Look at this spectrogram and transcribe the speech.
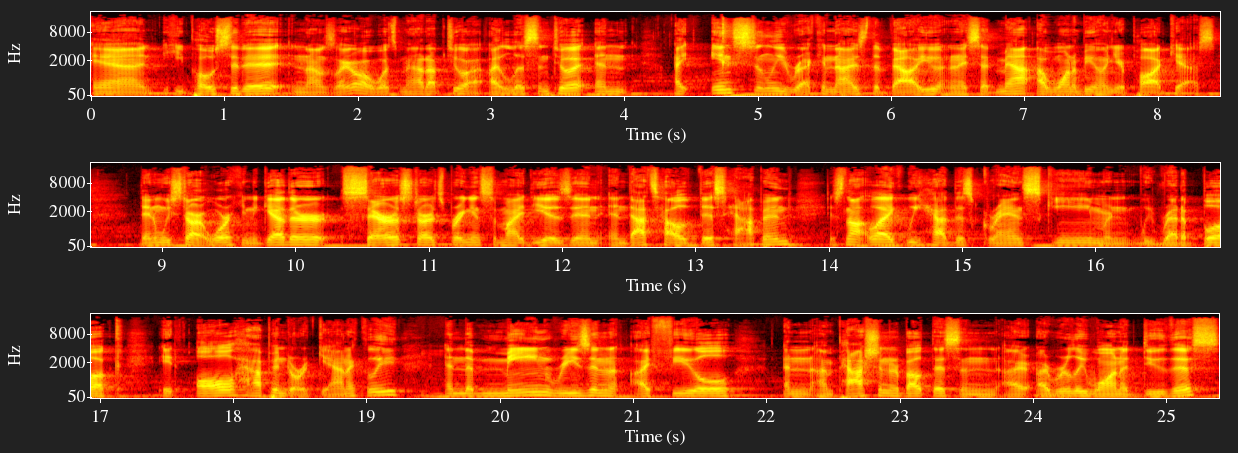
and he posted it, and I was like, "Oh, what's Matt up to?" I, I listened to it, and I instantly recognized the value, and I said, "Matt, I want to be on your podcast." Then we start working together. Sarah starts bringing some ideas in, and that's how this happened. It's not like we had this grand scheme and we read a book. It all happened organically. And the main reason I feel, and I'm passionate about this, and I, I really want to do this,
